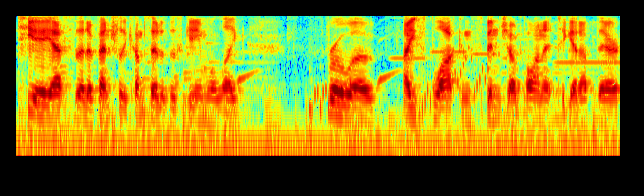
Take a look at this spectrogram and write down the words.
TAS that eventually comes out of this game will like throw a ice block and spin jump on it to get up there.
